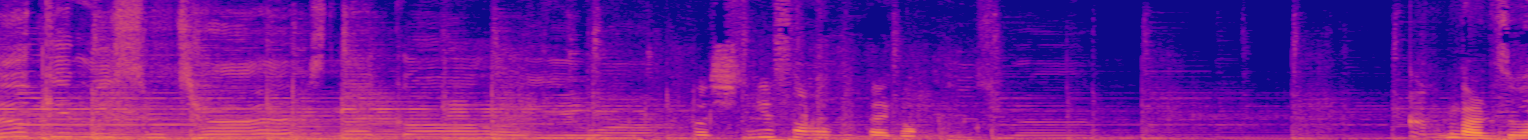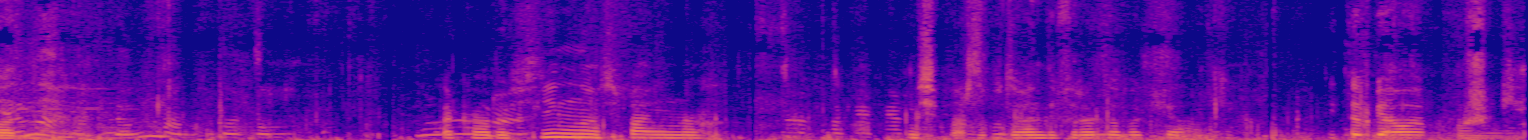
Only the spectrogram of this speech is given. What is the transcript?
Look at me sometimes like all you want. Coś niesamowitego. Bardzo ładnie. Taka roślinność fajna. Mi się bardzo podobają te fioletowe kwiatki. I te białe puszki.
